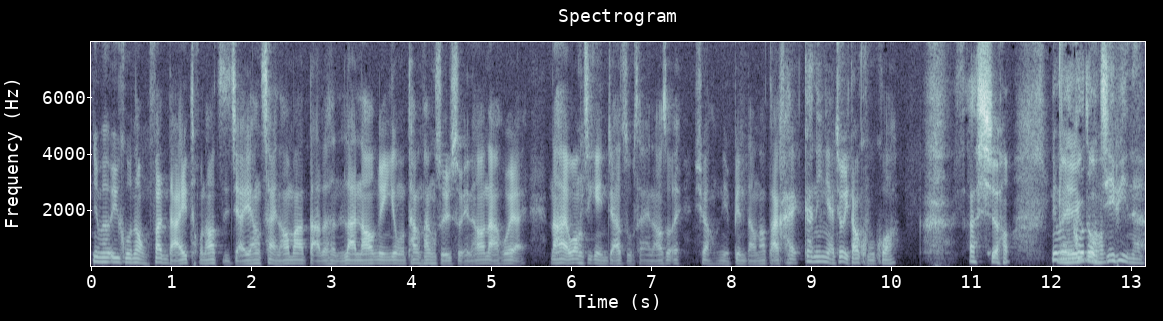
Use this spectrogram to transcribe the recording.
你有没有遇过那种饭打一坨，然后只夹一样菜，然后妈打的很烂，然后给你用汤汤水水，然后拿回来，然后还忘记给你加主菜，然后说：“哎、欸，需要你的便当。”然后打开，干你娘就一道苦瓜，傻笑。你有没有遇过这种极品的？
